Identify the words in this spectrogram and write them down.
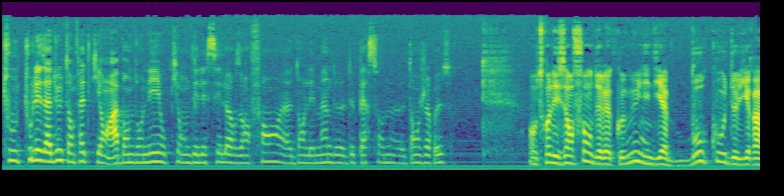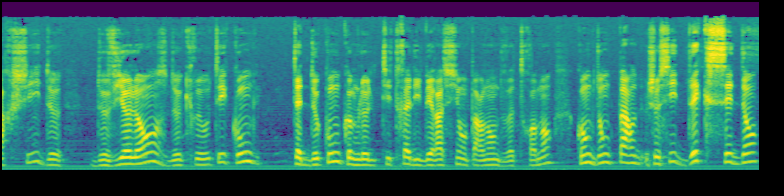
tous les adultes en fait qui ont abandonné ou qui ont délaissé leurs enfants dans les mains de personnes dangereuses. Entre les enfants de la commune, il y a beaucoup de hiérarchie, de de violence, de cruauté. Kong, tête de Kong, comme le titrait Libération en parlant de votre roman, Kong donc parle, je cite, d'excédent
